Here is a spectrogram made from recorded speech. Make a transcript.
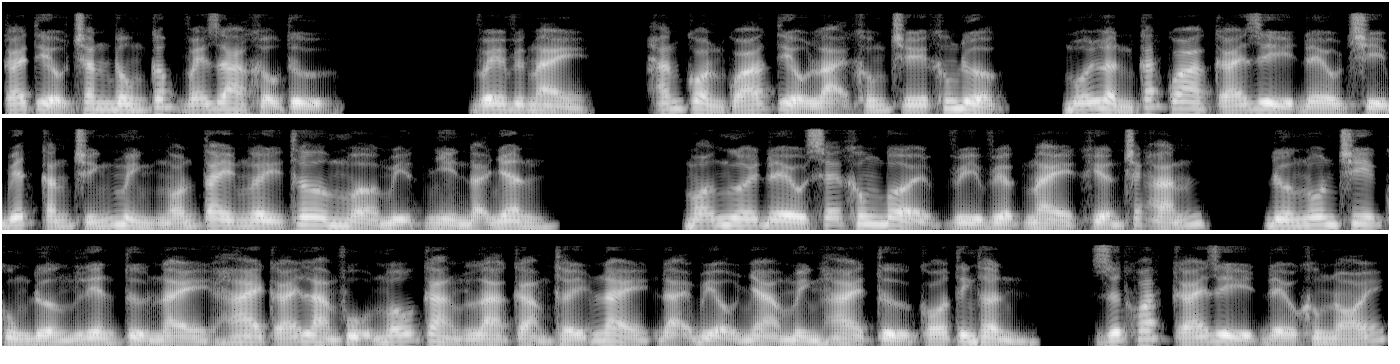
cái tiểu chăn đông cấp vẽ ra khẩu tử. Về việc này, hắn còn quá tiểu lại khống chế không được, mỗi lần cắt qua cái gì đều chỉ biết cắn chính mình ngón tay ngây thơ mở mịt nhìn đại nhân. Mọi người đều sẽ không bởi vì việc này khiển trách hắn, đường nôn chi cùng đường liên tử này hai cái làm phụ mẫu càng là cảm thấy này đại biểu nhà mình hai tử có tinh thần, dứt khoát cái gì đều không nói.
